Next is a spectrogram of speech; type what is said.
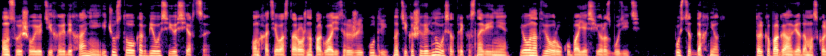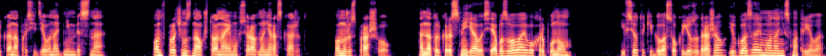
Он слышал ее тихое дыхание и чувствовал, как билось ее сердце. Он хотел осторожно погладить рыжие кудри, но Тика шевельнулась от прикосновения, и он отвел руку, боясь ее разбудить. Пусть отдохнет. Только богам ведомо, сколько она просидела над ним без сна. Он, впрочем, знал, что она ему все равно не расскажет. Он уже спрашивал. Она только рассмеялась и обозвала его храпуном. И все-таки голосок ее задрожал, и в глаза ему она не смотрела.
